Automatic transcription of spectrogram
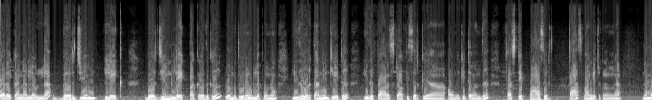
கொடைக்கானலில் உள்ள பெர்ஜியம் லேக் பெர்ஜியம் லேக் பார்க்குறதுக்கு ரொம்ப தூரம் உள்ளே போகணும். இது ஒரு தனி கேட்டு. இது ஃபாரஸ்ட் ஆஃபீஸருக்கு அவங்கக்கிட்ட வந்து ஃபஸ்ட்டே பாஸ் எடுத்து பாஸ் வாங்கி வச்சுக்கணுங்க. நம்ம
